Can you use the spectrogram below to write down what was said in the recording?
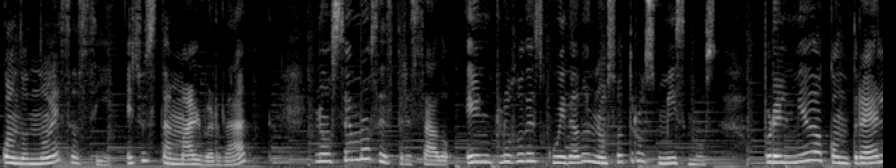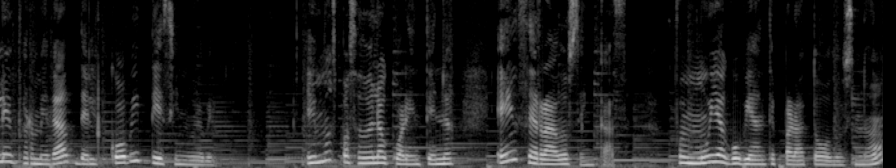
Cuando no es así, eso está mal, ¿verdad? Nos hemos estresado e incluso descuidado nosotros mismos por el miedo a contraer la enfermedad del COVID-19. Hemos pasado la cuarentena encerrados en casa. Fue muy agobiante para todos, ¿no?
